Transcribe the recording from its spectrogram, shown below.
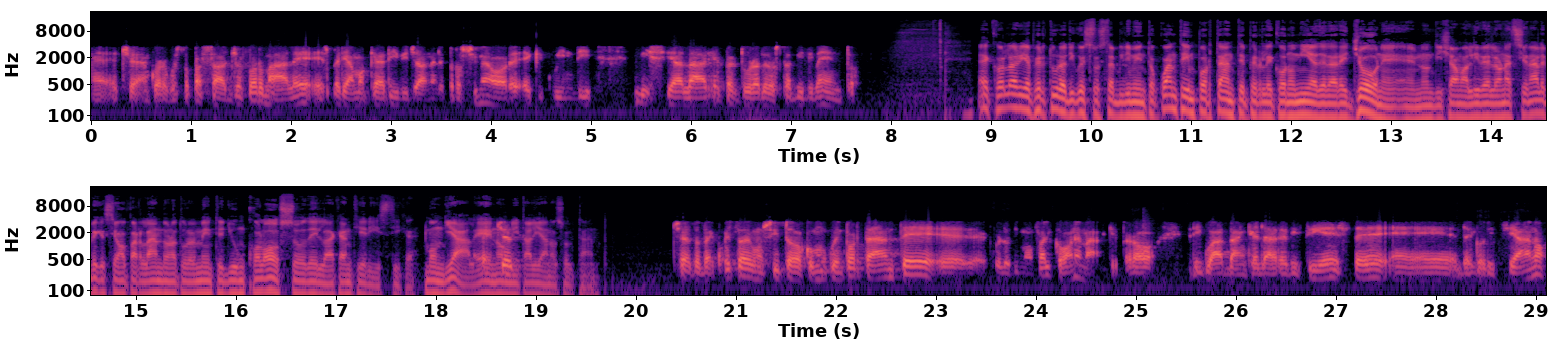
eh, c'è ancora questo passaggio formale e speriamo che arrivi già nelle prossime ore e che quindi vi sia la riapertura dello stabilimento. Ecco, la riapertura di questo stabilimento, quanto è importante per l'economia della regione, eh, non diciamo a livello nazionale perché stiamo parlando naturalmente di un colosso della cantieristica mondiale, eh, non certo. italiano soltanto. Certo, beh, questo è un sito comunque importante, eh, quello di Monfalcone, ma che però riguarda anche l'area di Trieste e del Goriziano.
